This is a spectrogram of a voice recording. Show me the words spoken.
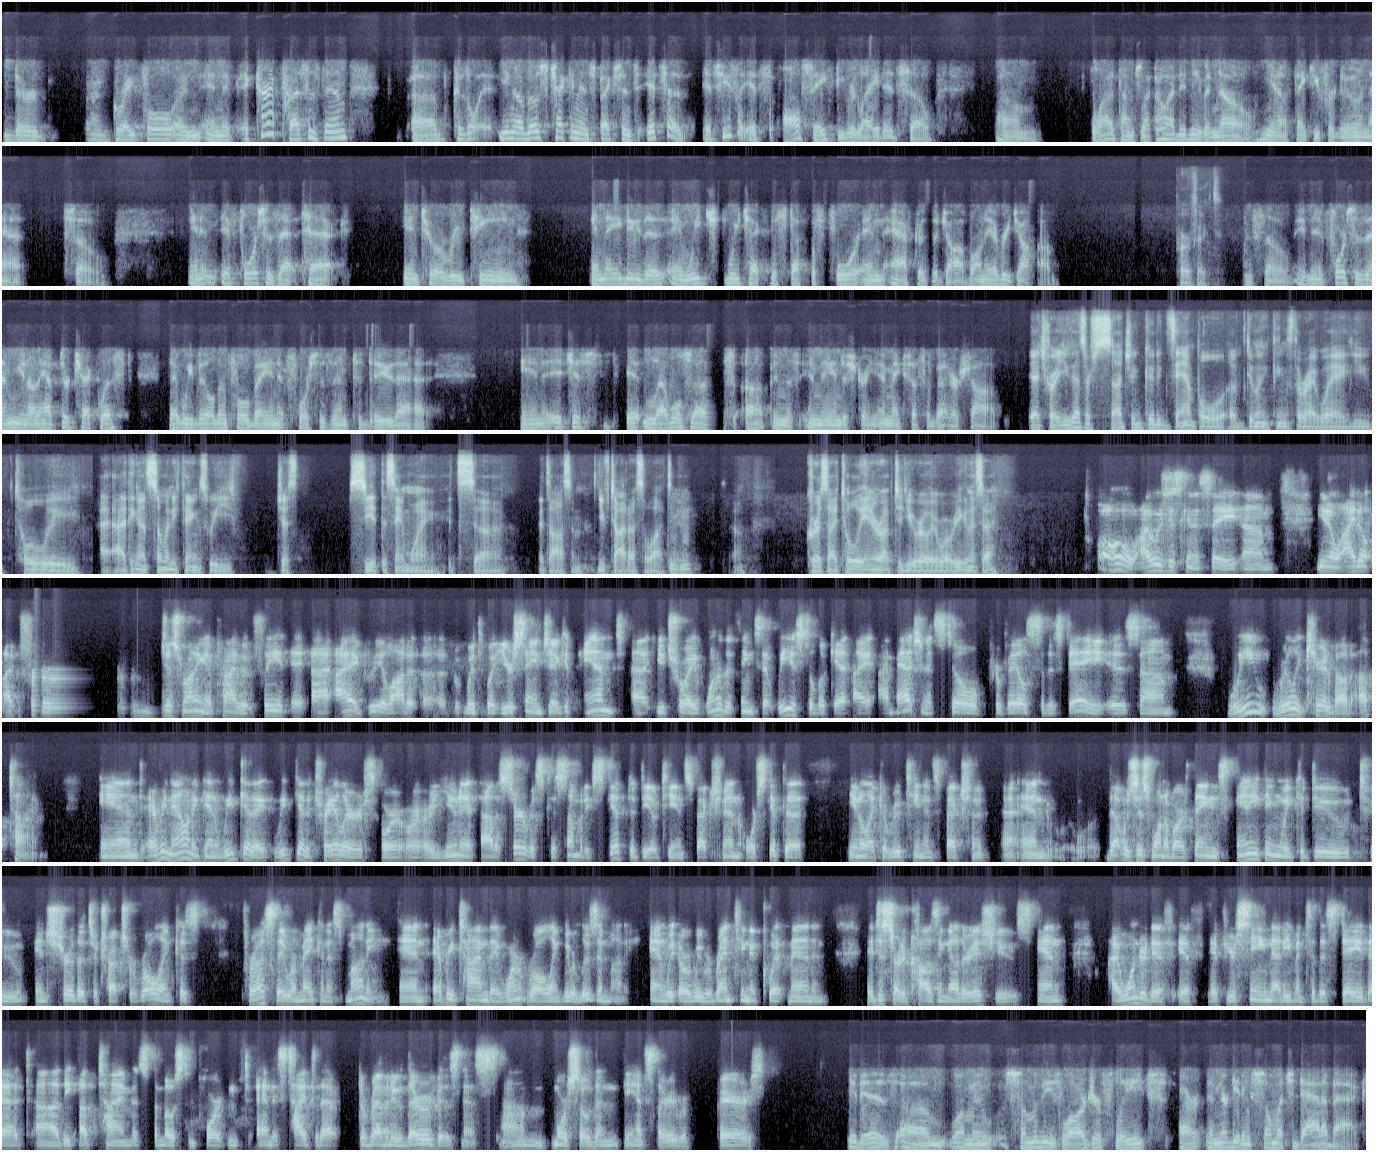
they're uh, grateful and and it, it kind of presses them because uh, you know those check-in inspections it's a it's usually it's all safety related so um, a lot of times like oh i didn't even know you know thank you for doing that so and it, it forces that tech into a routine and they do the and we we check the stuff before and after the job on every job Perfect. And so and it forces them, you know, they have their checklist that we build in Fullbay, and it forces them to do that. And it just it levels us up in this in the industry and makes us a better shop. Yeah, Troy, you guys are such a good example of doing things the right way. You totally, I think on so many things we just see it the same way. It's uh, it's awesome. You've taught us a lot too. Mm-hmm. So, Chris, I totally interrupted you earlier. What were you going to say? Oh, I was just going to say, um, you know, I don't I, for just running a private fleet. I, I agree a lot of, uh, with what you're saying, Jacob, and uh, you, Troy. One of the things that we used to look at, I, I imagine it still prevails to this day, is um, we really cared about uptime. And every now and again, we'd get a we'd get a trailer or, or a unit out of service because somebody skipped a DOT inspection or skipped a you know like a routine inspection, and that was just one of our things. Anything we could do to ensure that the trucks were rolling because for us they were making us money, and every time they weren't rolling, we were losing money, and we or we were renting equipment, and it just started causing other issues. And I wondered if if if you're seeing that even to this day that uh, the uptime is the most important and it's tied to that the revenue of their business um, more so than the ancillary repairs. It is. Um, well, I mean, some of these larger fleets are, and they're getting so much data back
